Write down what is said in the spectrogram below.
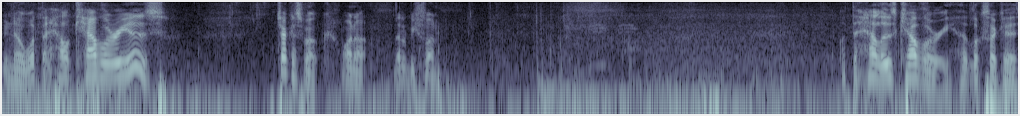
You know what the hell cavalry is. Chuck a smoke. Why not? That'll be fun. What the hell is cavalry? That looks like a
